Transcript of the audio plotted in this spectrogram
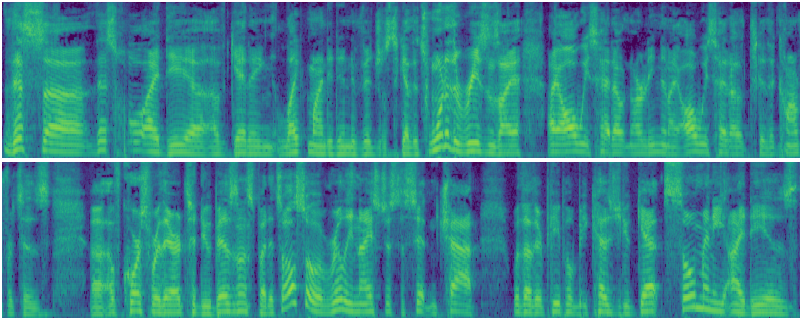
This uh, this whole idea of getting like-minded individuals together it's one of the reasons i i always head out in arlene and i always head out to the conferences uh, of course we're there to do business but it's also really nice just to sit and chat with other people because you get so many ideas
